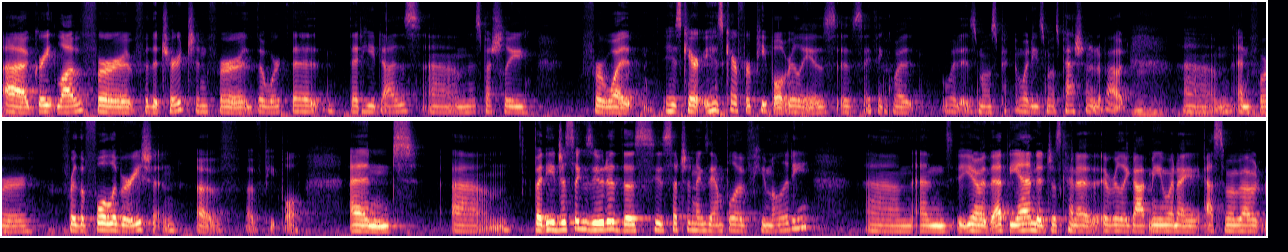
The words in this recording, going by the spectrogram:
uh, great love for for the church and for the work that that he does, um, especially for what his care his care for people really is is I think what what is most what he's most passionate about, um, and for for the full liberation of of people, and um, but he just exuded this. He's such an example of humility. Um, and you know, at the end, it just kind of it really got me when I asked him about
